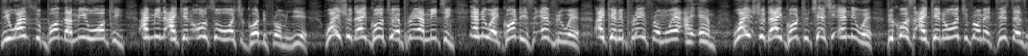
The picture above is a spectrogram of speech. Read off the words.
He wants to bother me walking. I mean, I can also watch God from here. Why should I go to a prayer meeting? Anyway, God is everywhere. I can pray from where I am. Why should I go to church anyway? Because I can watch from a distance.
